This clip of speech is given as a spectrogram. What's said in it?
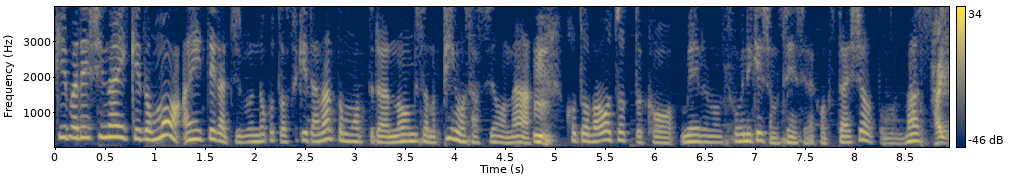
きバレしないけども、相手が自分のことを好きだなと思ってる脳みそのピンを刺すような。言葉をちょっとこう、メールのコミュニケーションの先生がお伝えしようと思います。はい。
